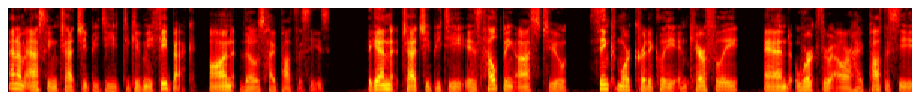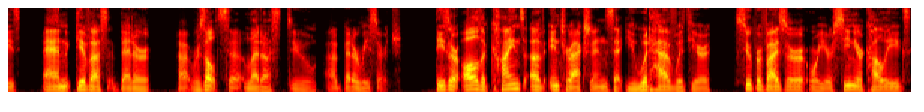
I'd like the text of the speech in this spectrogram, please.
and I'm asking ChatGPT to give me feedback on those hypotheses. Again, ChatGPT is helping us to think more critically and carefully and work through our hypotheses and give us better uh, results to let us do uh, better research. These are all the kinds of interactions that you would have with your supervisor or your senior colleagues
